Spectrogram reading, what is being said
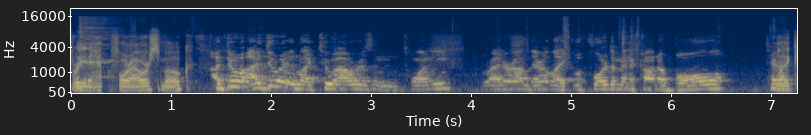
three and a half, four hour smoke. I do I do it in like two hours and twenty, right around there, like La Flor Dominicana bowl. Like-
